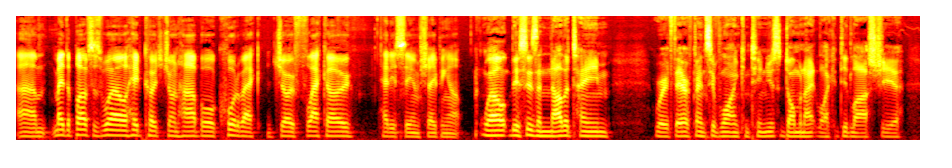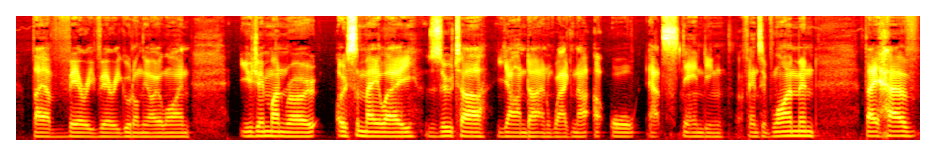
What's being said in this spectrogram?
um, made the playoffs as well. Head coach John Harbaugh, quarterback Joe Flacco. How do you see them shaping up? Well, this is another team where if their offensive line continues to dominate like it did last year, they are very, very good on the O line. Eugene Monroe, Osemele, Zuttah, Yanda, and Wagner are all outstanding offensive linemen. They have,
